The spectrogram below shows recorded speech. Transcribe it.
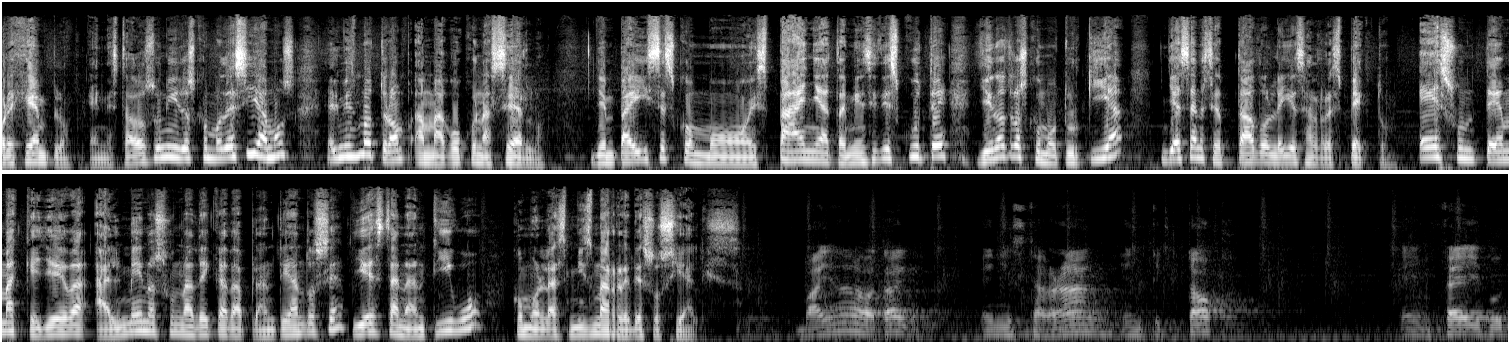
Por ejemplo, en Estados Unidos, como decíamos, el mismo Trump amagó con hacerlo. Y en países como España también se discute y en otros como Turquía ya se han aceptado leyes al respecto. Es un tema que lleva al menos una década planteándose y es tan antiguo como las mismas redes sociales. Vayan a la batalla en Instagram, en TikTok, en Facebook,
